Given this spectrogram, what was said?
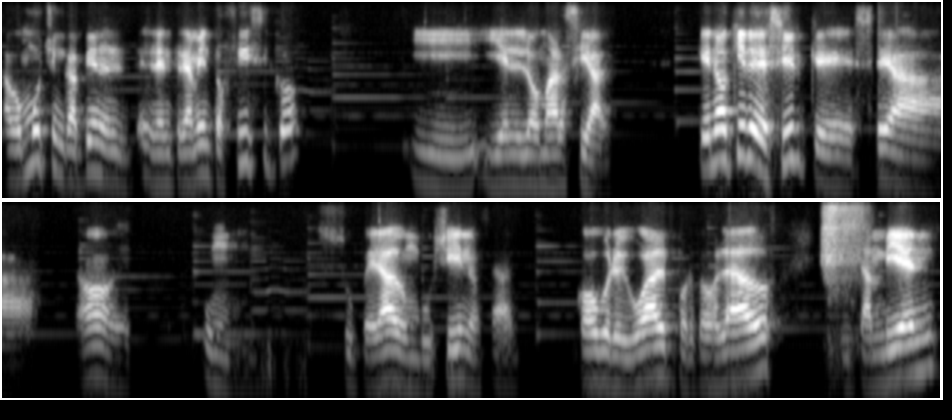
hago mucho hincapié en el, entrenamiento físico y, en lo marcial. Que no quiere decir que sea un superado, un bullín, o sea, cobro igual por todos lados. Y también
